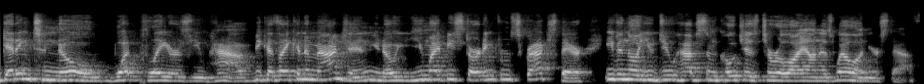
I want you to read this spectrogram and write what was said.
getting to know what players you have? Because i can imagine you know you might be starting from scratch there even though you do have some coaches to rely on as well on your staff.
